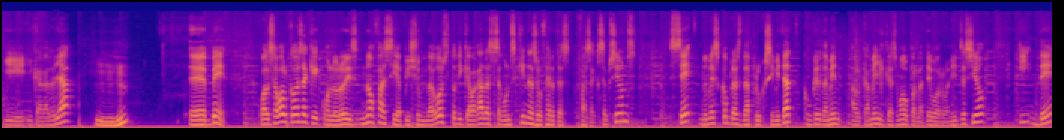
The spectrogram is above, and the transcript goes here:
i, i cagues allà. Mm -hmm. Eh, bé, qualsevol cosa que quan l'holoris no faci a pixum d'agost, tot i que a vegades segons quines ofertes fas excepcions. C. Només compres de proximitat, concretament el camell que es mou per la teva urbanització. I D.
